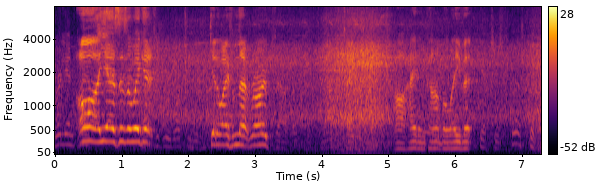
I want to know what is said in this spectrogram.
Brilliant. Oh yes, there's a wicket! Those of you watching the Get away from that rope. example, now take it. Oh, Hayden can't believe it. Gets his first wicket.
